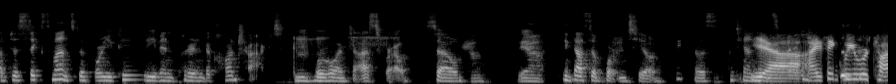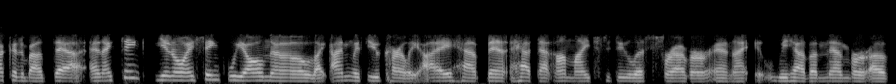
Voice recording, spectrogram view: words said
up to six months before you could even put it into contract hmm or go into escrow. So Yeah. I think that's important too That was a tangent, Yeah. I think we were talking about that, and I think you know, I think we all know. Like I'm with you, Carly. I have been had that on my to-do list forever, and I we have a member of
